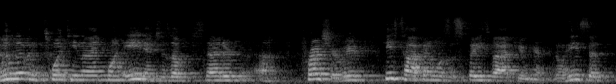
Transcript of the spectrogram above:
We live in 29.8 inches of standard uh, pressure. He's talking almost a space vacuum here. No, he said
